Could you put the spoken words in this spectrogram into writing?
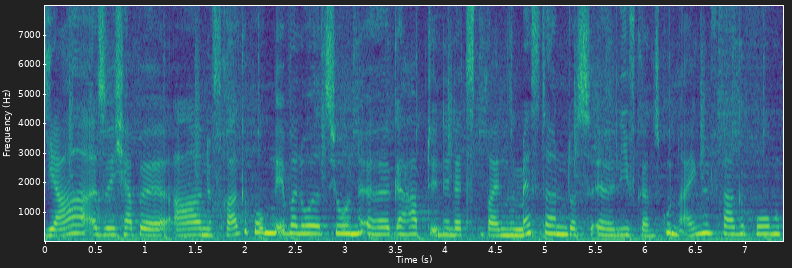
Ja, also ich habe A, eine Fragebogen-Evaluation äh, gehabt in den letzten beiden Semestern. Das äh, lief ganz gut, einen eigenen Fragebogen.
